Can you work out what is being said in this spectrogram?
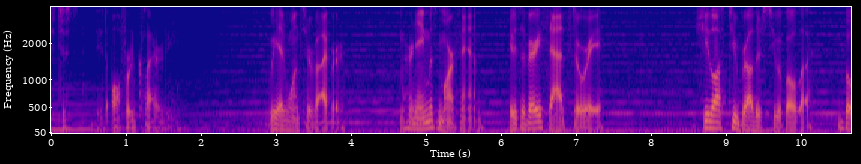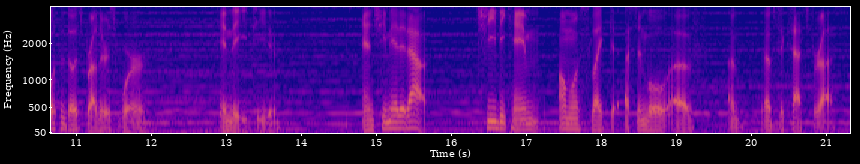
It just, it offered clarity. We had one survivor. Her name was Marfan. It was a very sad story. She lost two brothers to Ebola. Both of those brothers were in the ETU. And she made it out. She became almost like a symbol of, of, of success for us.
